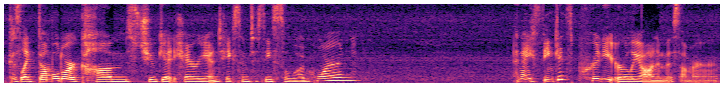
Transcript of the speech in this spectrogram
because like Dumbledore comes to get Harry and takes him to see Slughorn. And I think it's pretty early on in the summer.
